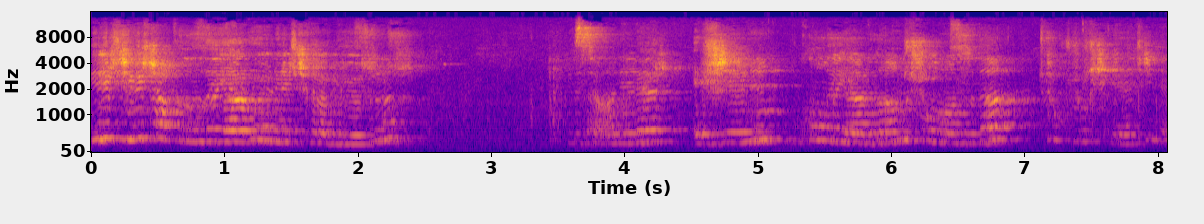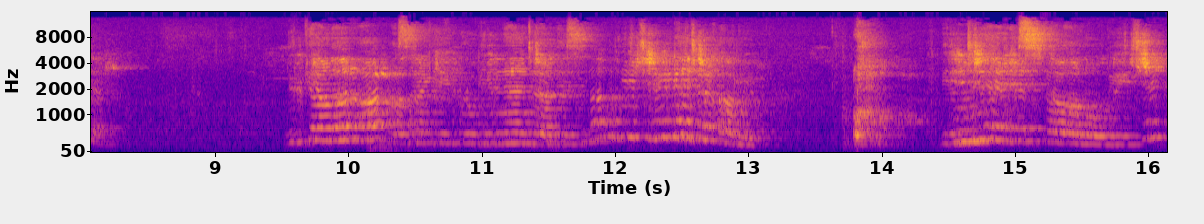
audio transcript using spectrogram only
Bir çivi çaktığınızda yargı önüne çıkabiliyorsunuz. Mesela anneler eşlerinin bu konuda yargılanmış olmasından çok çok şikayetçiler. Dükkanları var Hasankeyf'in o bilinen caddesinde ama bir çivi bile çakamıyor. Birinci derece sit alanı olduğu için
